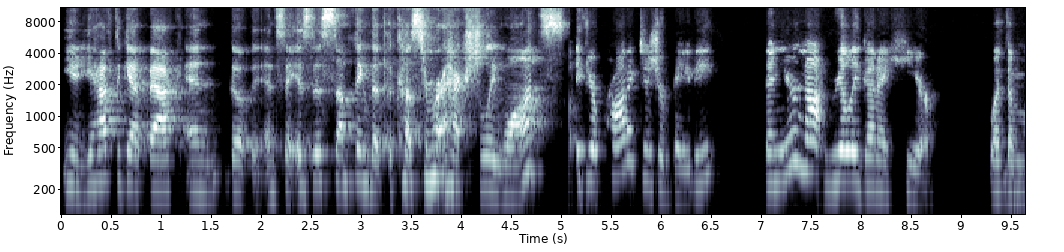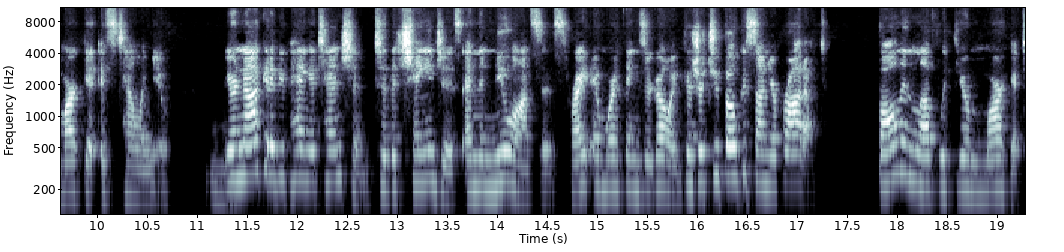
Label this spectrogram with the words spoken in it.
you, you have to get back and go and say, is this something that the customer actually wants? If your product is your baby, then you're not really going to hear what the mm-hmm. market is telling you. Mm-hmm. You're not going to be paying attention to the changes and the nuances, right? And where things are going because you're too focused on your product. Fall in love with your market.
